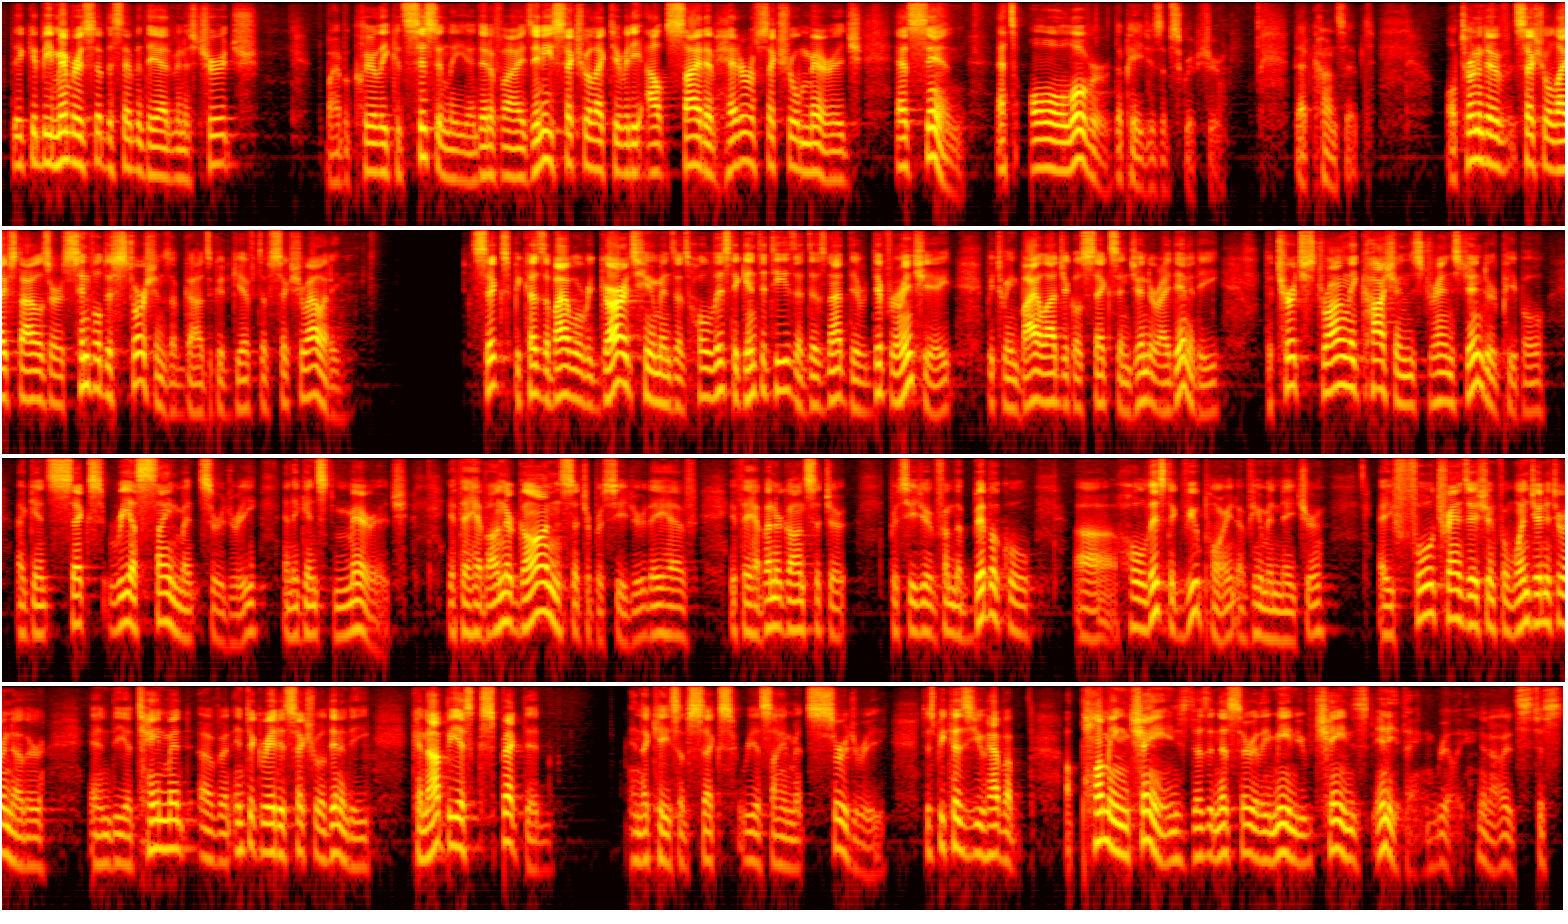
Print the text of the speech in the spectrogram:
they could be members of the Seventh day Adventist Church, Bible clearly, consistently identifies any sexual activity outside of heterosexual marriage as sin. That's all over the pages of Scripture, that concept. Alternative sexual lifestyles are sinful distortions of God's good gift of sexuality. Six, because the Bible regards humans as holistic entities that does not differentiate between biological sex and gender identity, the church strongly cautions transgender people against sex reassignment surgery and against marriage. If they have undergone such a procedure, they have, if they have undergone such a procedure from the biblical uh, holistic viewpoint of human nature, a full transition from one gender to another and the attainment of an integrated sexual identity cannot be expected in the case of sex reassignment surgery. Just because you have a, a plumbing change doesn't necessarily mean you've changed anything, really. You know, it's just,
